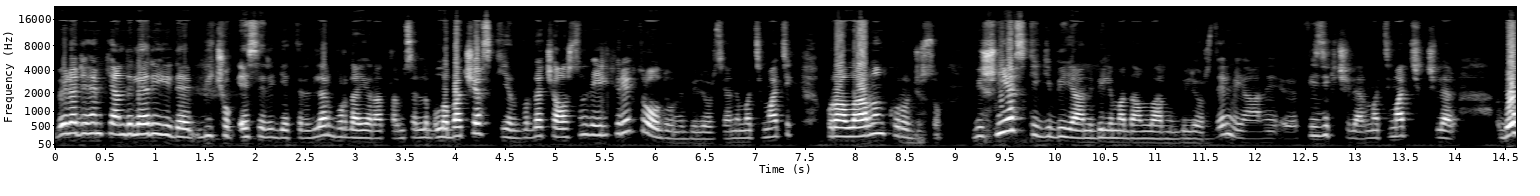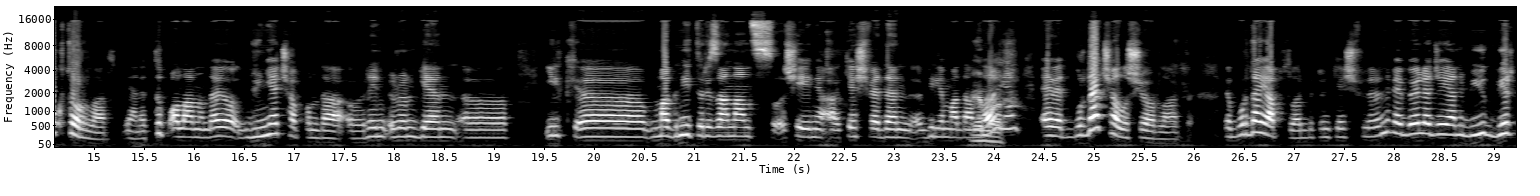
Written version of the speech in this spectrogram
Böylece hem kendileri de birçok eseri getirdiler burada yarattılar. Mesela Lobachevski'nin burada çalıştığını ve ilk rektör olduğunu biliyoruz. Yani matematik kurallarının kurucusu. Vişnevski gibi yani bilim adamlarını biliyoruz değil mi? Yani e, fizikçiler, matematikçiler, doktorlar yani tıp alanında dünya çapında e, röntgen, e, ilk magnet rezonans şeyini keşfeden bilim adamları MR. yani evet burada çalışıyorlardı ve burada yaptılar bütün keşiflerini ve böylece yani büyük bir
